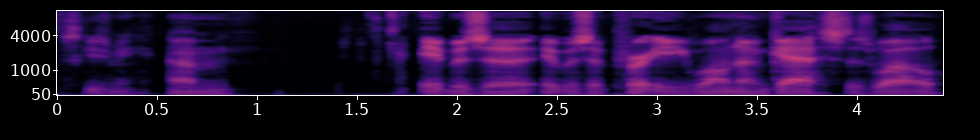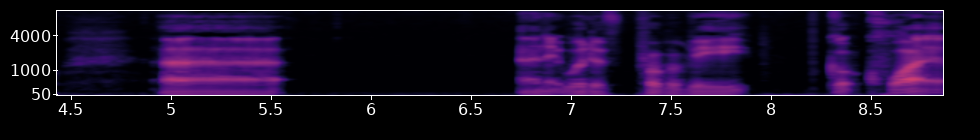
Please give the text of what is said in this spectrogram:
excuse me, um, it was a it was a pretty well known guest as well, uh, and it would have probably got quite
